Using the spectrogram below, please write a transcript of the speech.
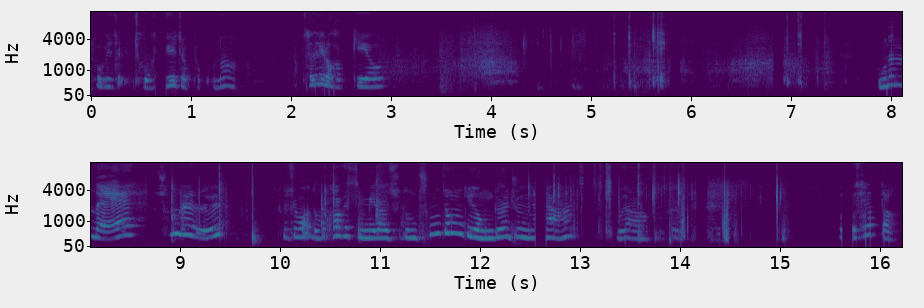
저기 저기에 잡혔구나. 살리러 갈게요. 오는데 술래를 조심하도록 하겠습니다. 지금 충전기 연결 중이야. 뭐야? 어, 살았다.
